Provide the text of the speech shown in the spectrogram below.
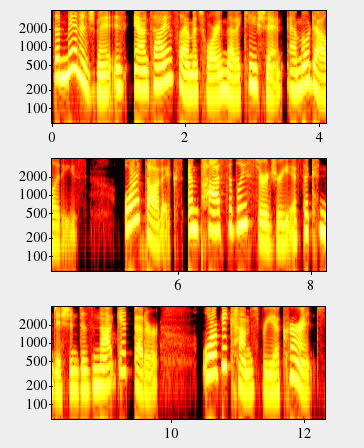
The management is anti inflammatory medication and modalities, orthotics, and possibly surgery if the condition does not get better or becomes reoccurrent.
